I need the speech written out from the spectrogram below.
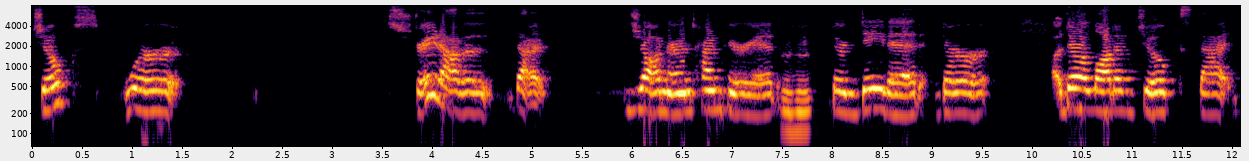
jokes were straight out of that genre and time period. Mhm. they're dated. They're there are a lot of jokes that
